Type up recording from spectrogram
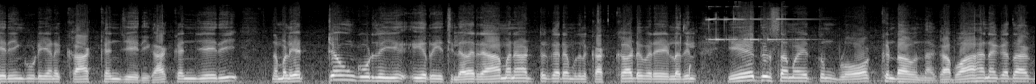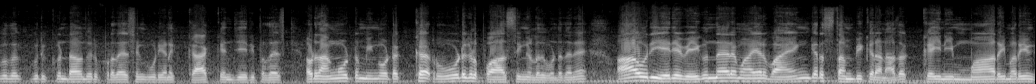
ഏരിയയും കൂടിയാണ് കാക്കഞ്ചേരി. കാക്കഞ്ചേരി നമ്മൾ ഏറ്റവും കൂടുതൽ ഈ ഈ റീച്ചിൽ അതായത് രാമനാട്ടുകര മുതൽ കക്കാട് വരെയുള്ളതിൽ ഏത് സമയത്തും ബ്ലോക്ക് ഉണ്ടാകുന്ന വാഹന ഗതാഗത കുരുക്കുണ്ടാകുന്ന ഒരു പ്രദേശം കൂടിയാണ് കാക്കഞ്ചേരി പ്രദേശം. അവിടുന്ന് അങ്ങോട്ടും ഇങ്ങോട്ടൊക്കെ റോഡുകൾ പാസിംഗ് ഉള്ളത് കൊണ്ട് തന്നെ ആ ഒരു ഏരിയ വൈകുന്നേരമായാൽ ഭയങ്കര സ്തംഭിക്കലാണ്. അതൊക്കെ ഇനി മാറി മറിയും.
